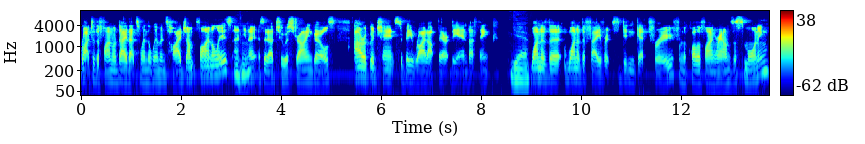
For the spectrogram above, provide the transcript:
right to the final day. That's when the women's high jump final is, and you Mhm. know, I said our two Australian girls are a good chance to be right up there at the end. I think Yeah. one of the one of the favourites didn't get through from the qualifying rounds this morning,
